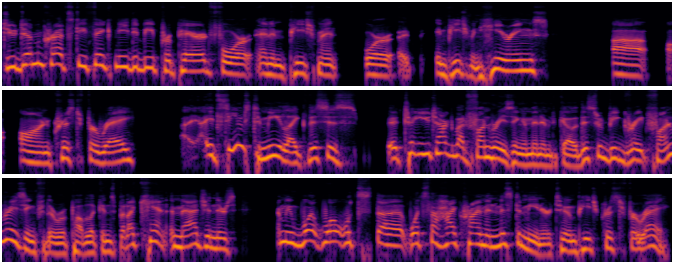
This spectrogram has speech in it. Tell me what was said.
do Democrats, do you think, need to be prepared for an impeachment or uh, impeachment hearings uh, on Christopher Wray? I- It seems to me like this is. T- You talked about fundraising a minute ago. This would be great fundraising for the Republicans, but I can't imagine there's. I mean, what, what what's the what's the high crime and misdemeanor to impeach Christopher Wray?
